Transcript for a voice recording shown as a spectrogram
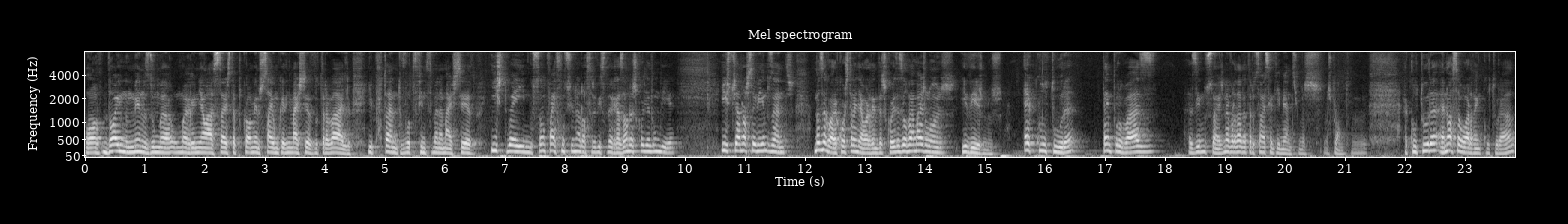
ou dói-me menos uma, uma reunião à sexta porque ao menos saio um bocadinho mais cedo do trabalho e, portanto, vou de fim de semana mais cedo, isto é a emoção que vai funcionar ao serviço da razão na escolha de um dia. Isto já nós sabíamos antes. Mas agora, com a estranha ordem das coisas, ele vai mais longe e diz-nos: a cultura tem por base as emoções. Na verdade, a tradução é sentimentos, mas, mas pronto. A cultura, a nossa ordem cultural,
